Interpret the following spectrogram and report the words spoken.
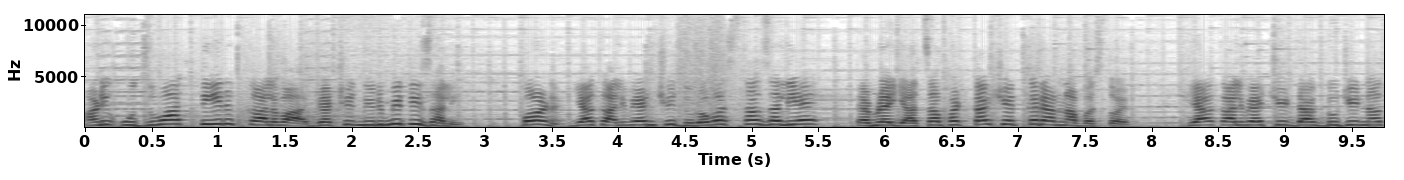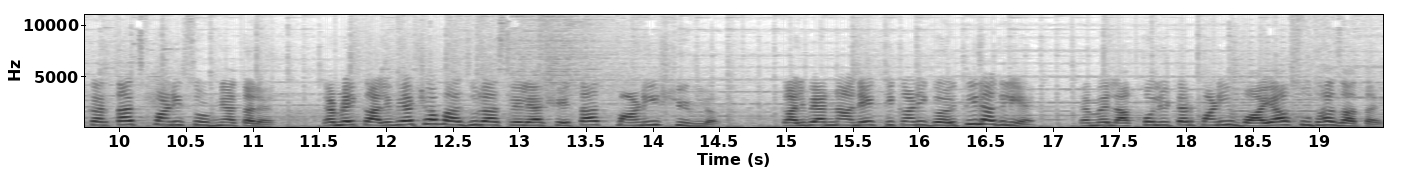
आणि उजवा तीर कालवा ज्याची निर्मिती झाली. पण या कालव्यांची दुरवस्था झाली आहे त्यामुळे याचा फटका शेतकऱ्यांना बसतोय. या कालव्याची डागडुजी न करताच पाणी सोडण्यात आलं त्यामुळे कालव्याच्या बाजूला असलेल्या शेतात पाणी शिरलं. कालव्यांना अनेक ठिकाणी गळती लागली आहे. त्यामुळे लाखो लिटर पाणी वाया सुद्धा जात आहे.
